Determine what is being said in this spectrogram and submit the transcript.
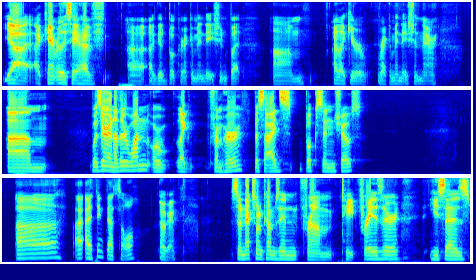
yeah i can't really say i have uh, a good book recommendation but um i like your recommendation there um was there another one or like from her besides books and shows Uh, I, I think that's all. Okay. So next one comes in from Tate Fraser. He says,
